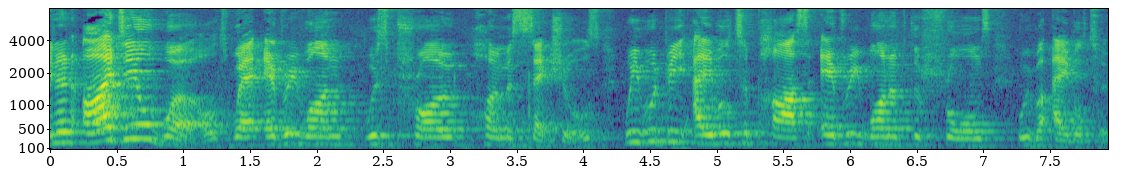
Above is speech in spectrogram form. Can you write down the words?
In an ideal world where everyone was pro homosexuals, we would be able to pass every one of the reforms we were able to.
